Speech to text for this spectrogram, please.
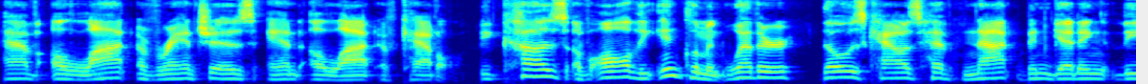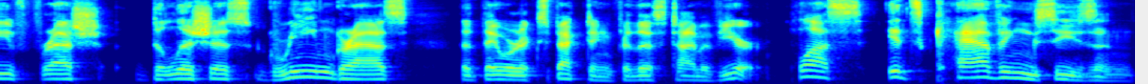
have a lot of ranches and a lot of cattle. Because of all the inclement weather, those cows have not been getting the fresh, delicious green grass that they were expecting for this time of year. Plus, it's calving season.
